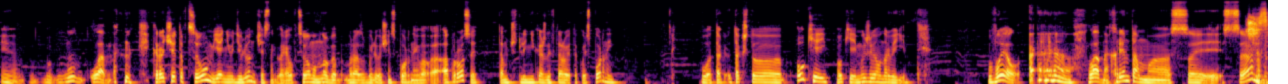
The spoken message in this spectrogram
Ну, ладно. Короче, это в ЦИОМ, я не удивлен, честно говоря. У ЦИОМа много раз были очень спорные опросы. Там чуть ли не каждый второй такой спорный. Вот, так, так что, окей, окей, мы живем в Норвегии. Well, ладно, хрен там э, с, э, с С,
